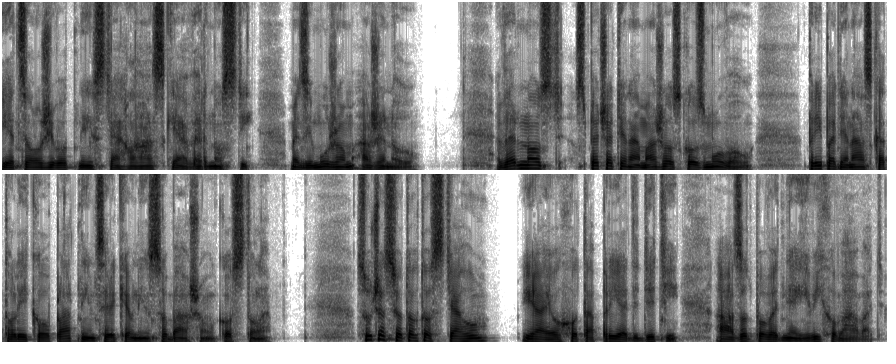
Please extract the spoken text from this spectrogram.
je celoživotný vzťah lásky a vernosti medzi mužom a ženou. Vernosť spečatená manželskou zmluvou, v prípade nás katolíkov platným cirkevným sobášom v kostole. Súčasťou tohto vzťahu je aj ochota prijať deti a zodpovedne ich vychovávať.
